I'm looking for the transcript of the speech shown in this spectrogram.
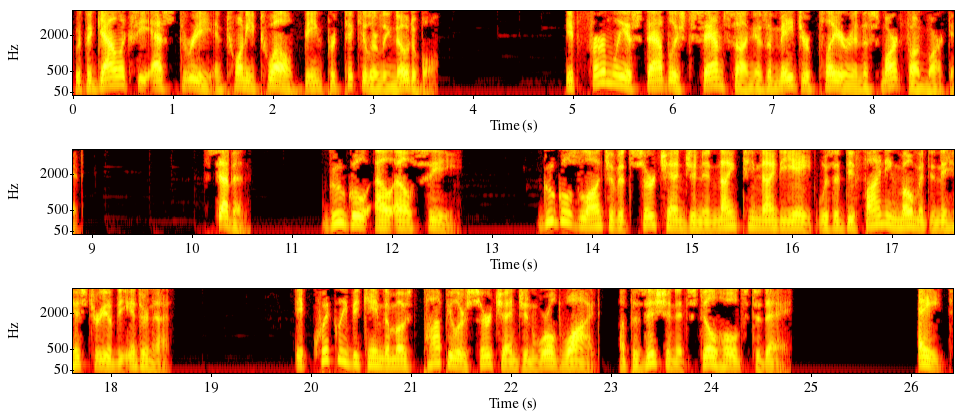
with the Galaxy S3 in 2012 being particularly notable. It firmly established Samsung as a major player in the smartphone market. 7. Google LLC Google's launch of its search engine in 1998 was a defining moment in the history of the Internet. It quickly became the most popular search engine worldwide, a position it still holds today. 8.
